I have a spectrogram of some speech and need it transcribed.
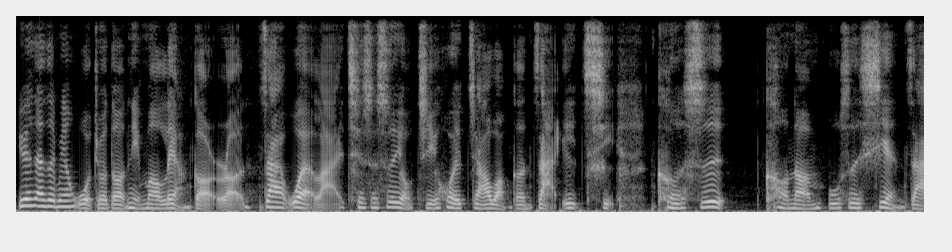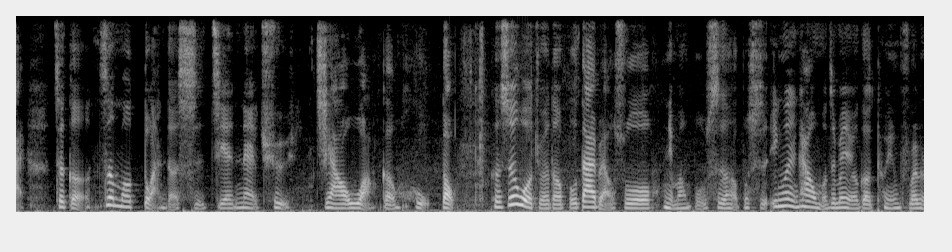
因为在这边，我觉得你们两个人在未来其实是有机会交往跟在一起，可是。可能不是现在这个这么短的时间内去交往跟互动，可是我觉得不代表说你们不适合，不是？因为你看我们这边有个 twin flame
